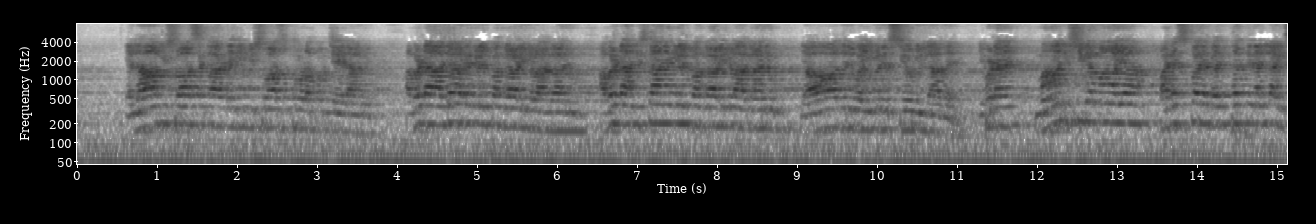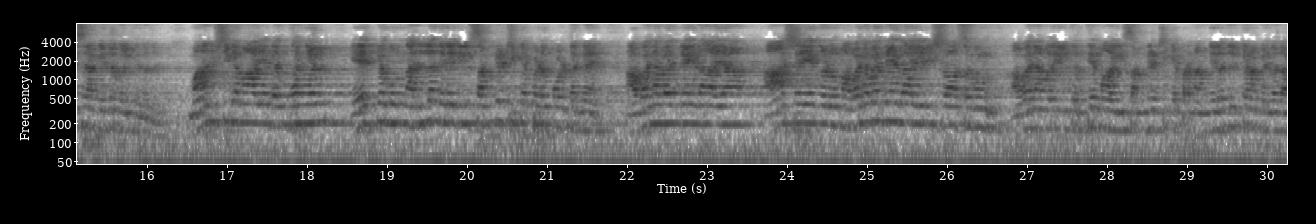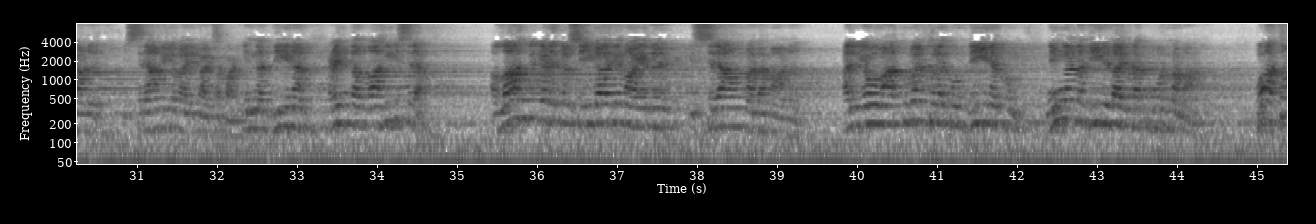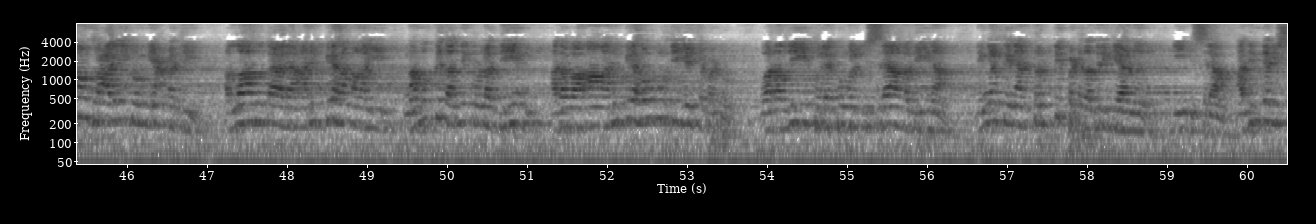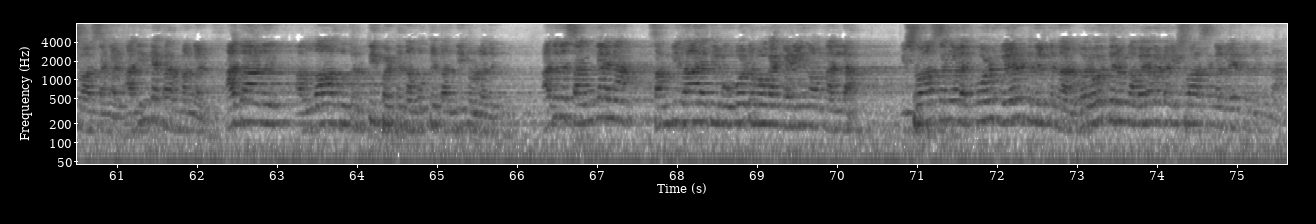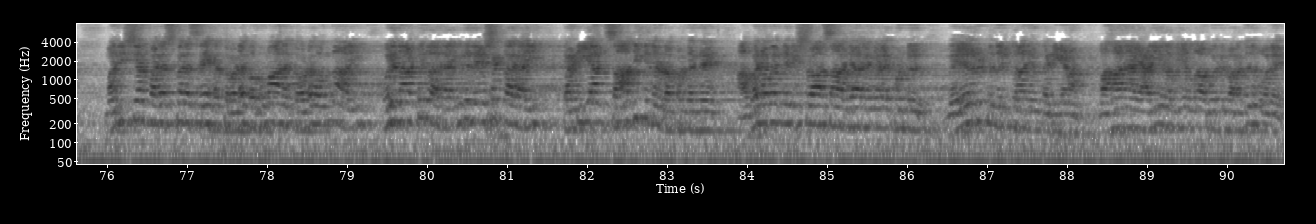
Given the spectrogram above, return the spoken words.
എല്ലാ വിശ്വാസക്കാരുടെയും വിശ്വാസത്തോടൊപ്പം ചേരാനും അവരുടെ ആചാരങ്ങളിൽ പങ്കാളികളാകാനും അവരുടെ അനുഷ്ഠാനങ്ങളിൽ പങ്കാളികളാകാനും യാതൊരു വൈമനസ്യവുമില്ലാതെ ഇവിടെ മാനുഷികമായ പരസ്പര ബന്ധത്തിനല്ല ഇസ്ലാം എതിർ നിൽക്കുന്നത് മാനുഷികമായ ബന്ധങ്ങൾ ഏറ്റവും നല്ല നിലയിൽ സംരക്ഷിക്കപ്പെടുമ്പോൾ തന്നെ അവനവന്റേതായ ആശയങ്ങളും അവനവന്റേതായ വിശ്വാസവും അവനവരിൽ കൃത്യമായി സംരക്ഷിക്കപ്പെടണം നിലനിൽക്കണം എന്നതാണ് ഇസ്ലാമികമായ കാഴ്ചപ്പാട്. ഇന്ന ദീന ഇസ്ലാം. അള്ളാഹുവിന്റെ അടുക്കൽ സ്വീകാര്യമായത് ഇസ്ലാം മതമാണ്. അല്ലയോ ദീനക്കും നിങ്ങളുടെ ദീനിത ഇവിടെ പൂർണമാണ്. തആല അനുഗ്രഹമായി നമുക്ക് തന്നിട്ടുള്ള ദീൻ അഥവാ ആ അനുഗ്രഹവും പൂർത്തീകരിക്കപ്പെട്ടു. നിങ്ങൾക്ക് ഞാൻ തൃപ്തിപ്പെട്ട് തന്നിരിക്കുകയാണ് ഈ ഇസ്ലാം. അതിന്റെ വിശ്വാസങ്ങൾ അതിന്റെ കർമ്മങ്ങൾ. അതാണ് അള്ളാഹു തൃപ്തിപ്പെട്ട് നമുക്ക് തന്നിട്ടുള്ളത്. അതൊരു സങ്കലന സംവിധാനത്തിൽ മുമ്പോട്ട് പോകാൻ കഴിയുന്ന ഒന്നല്ല. വിശ്വാസങ്ങൾ എപ്പോഴും വേറിട്ട് നിൽക്കുന്നതാണ്. ഓരോരുത്തരും അവരവരുടെ വിശ്വാസങ്ങൾ വേറിട്ട് നിൽക്കുന്നതാണ്. മനുഷ്യർ പരസ്പര സ്നേഹത്തോടെ ബഹുമാനത്തോടെ ഒന്നായി ഒരു നാട്ടുകാരായി ഒരു ദേശക്കാരായി കഴിയാൻ സാധിക്കുന്നതിനോടൊപ്പം തന്നെ അവനവന്റെ വിശ്വാസാചാരങ്ങളെ കൊണ്ട് വേറിട്ട് നിൽക്കാനും കഴിയണം. മഹാനായ അലി റബിയുള്ള പറഞ്ഞതുപോലെ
